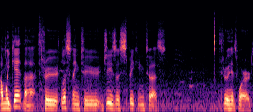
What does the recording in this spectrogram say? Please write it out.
And we get that through listening to Jesus speaking to us through his word.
